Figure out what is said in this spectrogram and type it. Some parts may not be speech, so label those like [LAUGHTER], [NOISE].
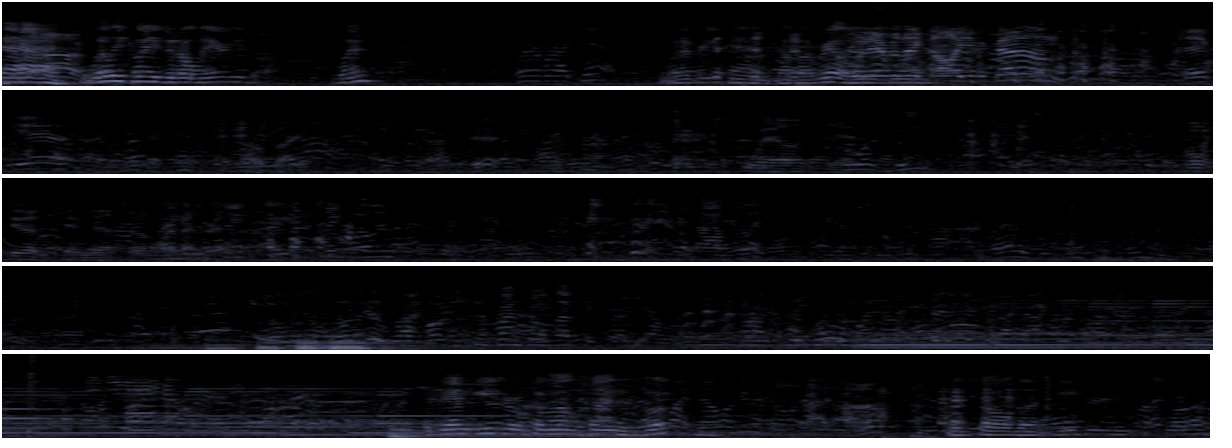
[LAUGHS] Willie plays at O'Leary's. When? Whenever I can. Whenever you can. No, but really. Damn geezer will come out and sign his book. It's called uh, Geezer Sloth.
